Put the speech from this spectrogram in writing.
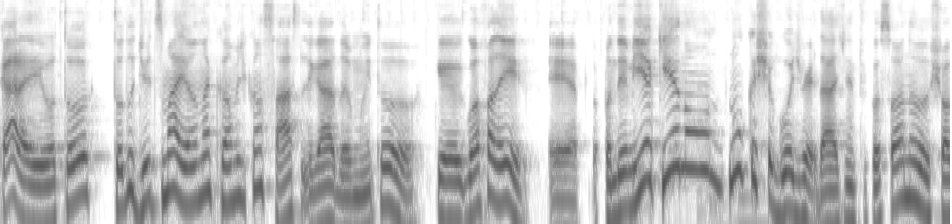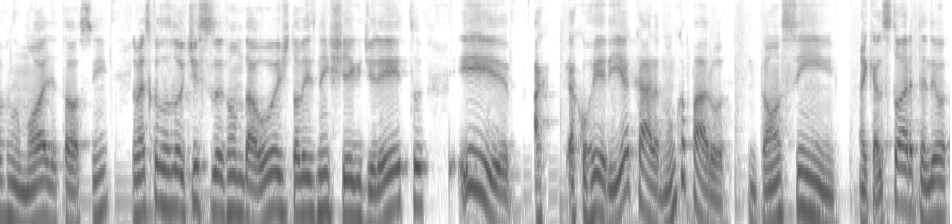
cara, eu tô todo dia desmaiando na cama de cansaço, tá ligado? É muito. Porque, igual eu falei, é, a pandemia aqui não, nunca chegou de verdade, né? Ficou só no chove no mole e tal assim. Mas quando as notícias vão dar hoje, talvez nem chegue direito. E a, a correria, cara, nunca parou. Então, assim, é aquela história, entendeu?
